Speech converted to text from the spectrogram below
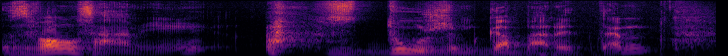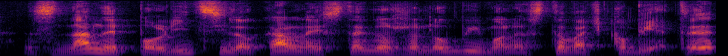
z wąsami, z dużym gabarytem, znany policji lokalnej z tego, że lubi molestować kobiety,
